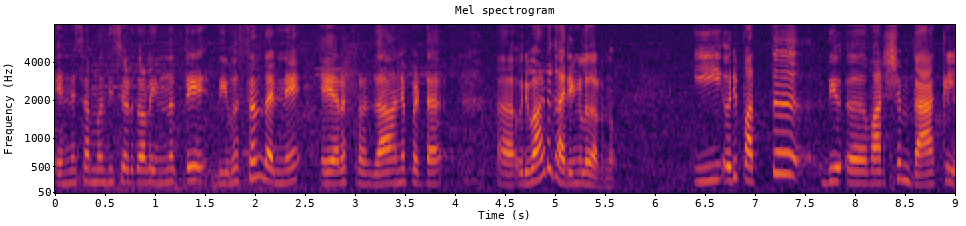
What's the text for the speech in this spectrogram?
എന്നെ സംബന്ധിച്ചിടത്തോളം ഇന്നത്തെ ദിവസം തന്നെ ഏറെ പ്രധാനപ്പെട്ട ഒരുപാട് കാര്യങ്ങൾ നടന്നു. ഈ ഒരു പത്ത് വർഷം ബാക്കിൽ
